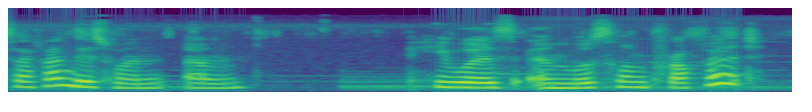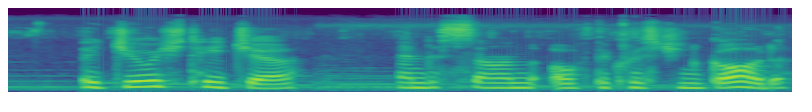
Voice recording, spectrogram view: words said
So I found this one. Um, he was a Muslim prophet, a Jewish teacher, and a son of the Christian God.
